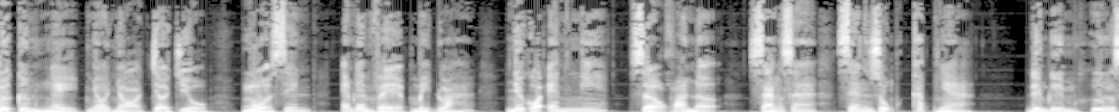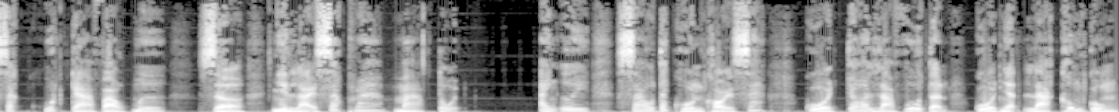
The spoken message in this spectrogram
Bữa cơm ngày nho nhỏ chợ chiều, mùa sen, em đem về mấy đóa, nhớ gọi em nghe, sợ hoa nợ, sáng ra sen rụng khắp nhà. Đêm đêm hương sắc hút cả vào mơ, giờ nhìn lại sắc hoa mà tội. Anh ơi, sao tách hồn khỏi xác, của cho là vô tận, của nhận là không cùng.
